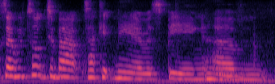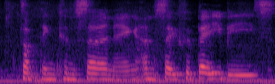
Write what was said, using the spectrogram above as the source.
so we've talked about tachypnea as being mm. um, something concerning and so for babies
